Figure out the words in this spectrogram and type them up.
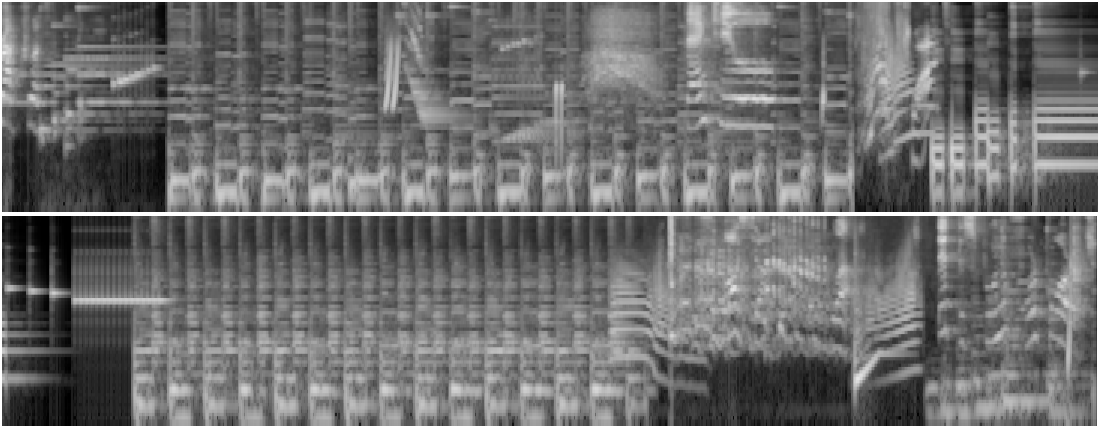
breakfast. What? This spoon for porridge.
